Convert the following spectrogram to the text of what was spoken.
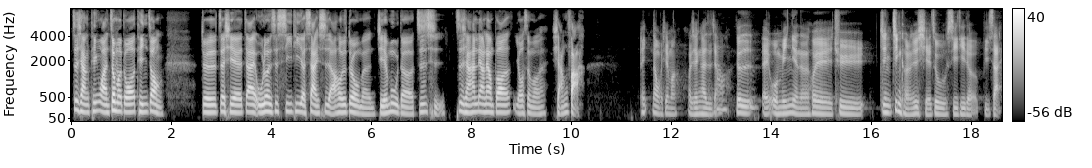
志强听完这么多听众，就是这些在无论是 CT 的赛事啊，或是对我们节目的支持，志强和亮亮不知道有什么想法？哎，那我先吗？我先开始讲，就是哎，我明年呢会去尽尽可能去协助 CT 的比赛，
